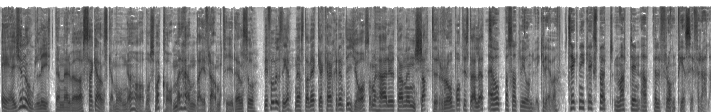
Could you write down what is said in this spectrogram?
är ju nog lite nervösa, ganska många av oss. Vad kommer hända i framtiden? Så vi får väl se. Nästa vecka kanske det inte är jag som är här utan en chattrobot istället. Jag hoppas att vi undviker det. Va? Teknikexpert Martin Appel från PC för alla.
